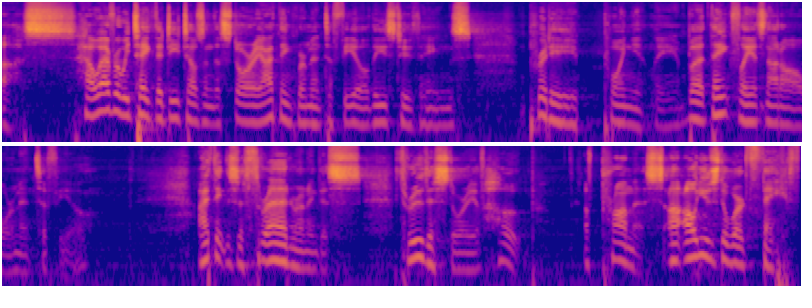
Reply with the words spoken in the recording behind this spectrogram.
us. However, we take the details in the story, I think we're meant to feel these two things pretty poignantly. But thankfully, it's not all we're meant to feel. I think there's a thread running this through this story of hope, of promise. I'll use the word faith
